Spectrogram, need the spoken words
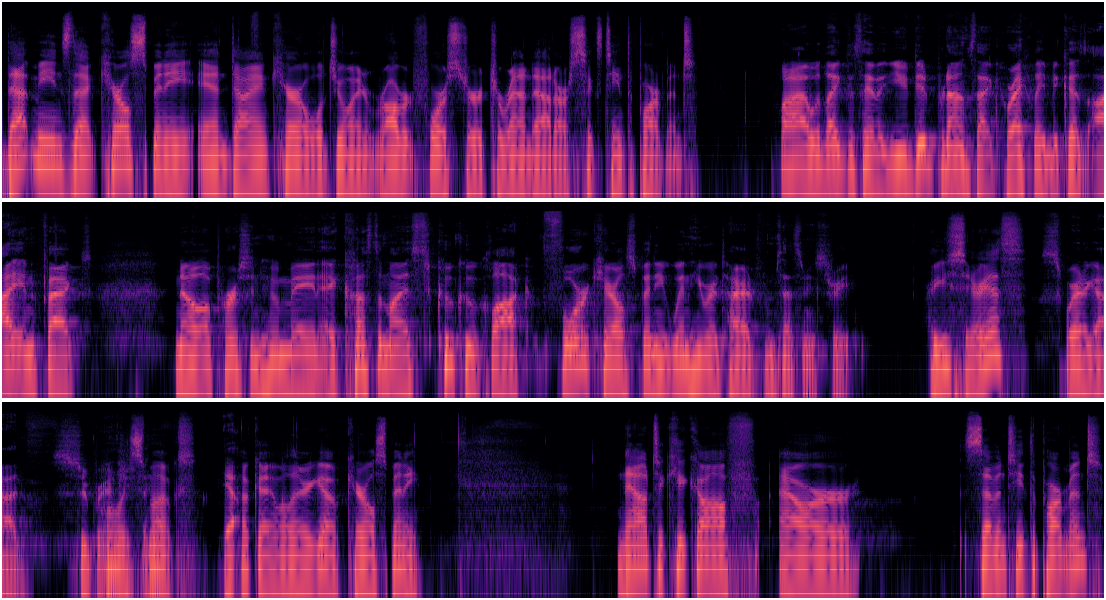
That means that Caroll Spinney and Diane Carroll will join Robert Forster to round out our 16th apartment. Well, I would like to say that you did pronounce that correctly because I, in fact, know a person who made a customized cuckoo clock for Caroll Spinney when he retired from Sesame Street. Are you serious? Swear to God, super Holy smokes. Yeah. Okay, well, there you go. Caroll Spinney. Now to kick off our 17th apartment.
